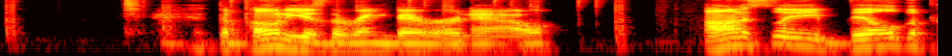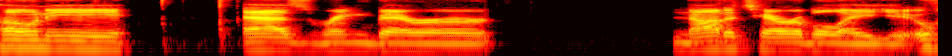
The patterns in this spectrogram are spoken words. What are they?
the pony is the ring bearer now. Honestly, Bill the pony as ring bearer not a terrible AU.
